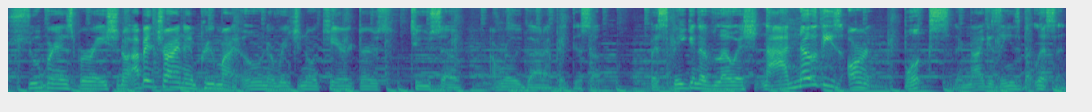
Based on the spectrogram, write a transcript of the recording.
super inspirational. I've been trying to improve my own original characters too, so I'm really glad I picked this up. But speaking of Loish, now I know these aren't books, they're magazines, but listen,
